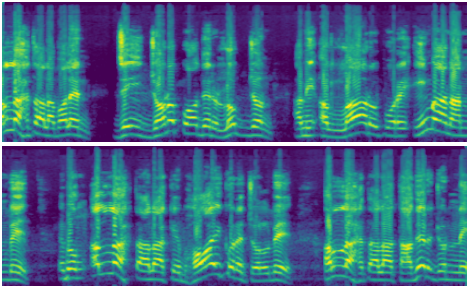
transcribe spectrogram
আল্লাহ বলেন, যেই জনপদের লোকজন আমি আল্লাহর উপরে ঈমান আনবে এবং আল্লাহ তাআলাকে ভয় করে চলবে, আল্লাহ তাআলা তাদের জন্যে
